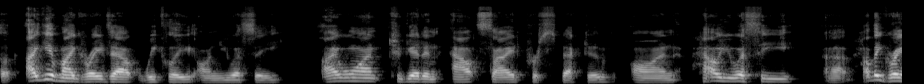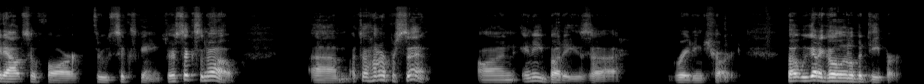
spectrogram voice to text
Look, I give my grades out weekly on USC. I want to get an outside perspective on how USC, uh, how they grade out so far through six games. They're 6 and 0. Um, that's 100% on anybody's uh, grading chart. But we got to go a little bit deeper.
